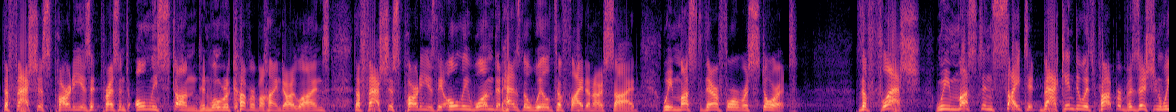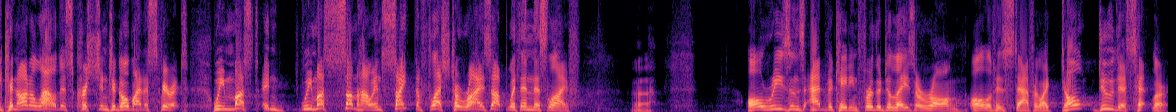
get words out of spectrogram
The fascist party is at present only stunned and will recover behind our lines. The fascist party is the only one that has the will to fight on our side. We must therefore restore it. The flesh, we must incite it back into its proper position. We cannot allow this Christian to go by the Spirit. We must, we must somehow incite the flesh to rise up within this life. Uh. All reasons advocating further delays are wrong. All of his staff are like, don't do this, Hitler.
